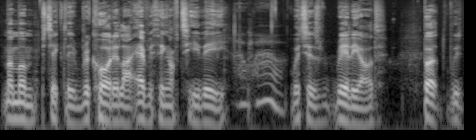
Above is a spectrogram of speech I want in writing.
My mum particularly recorded like everything off TV, Oh wow. which is really odd. But we,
